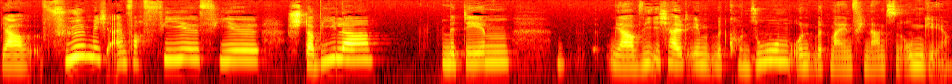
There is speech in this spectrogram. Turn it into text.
ja, fühle mich einfach viel, viel stabiler mit dem, ja, wie ich halt eben mit Konsum und mit meinen Finanzen umgehe.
